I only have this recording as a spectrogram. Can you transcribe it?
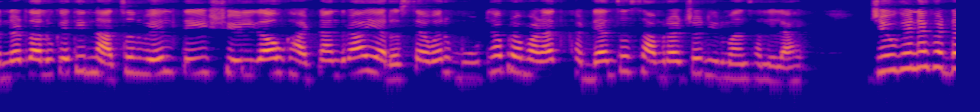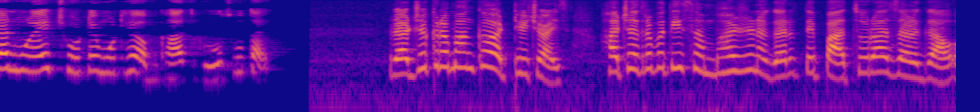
कन्नड तालुक्यातील नाचनवेल ते शेलगाव घाटनांद्रा या रस्त्यावर मोठ्या प्रमाणात खड्ड्यांचं साम्राज्य निर्माण झालेलं आहे. जीवघेण्या खड्ड्यांमुळे छोटे मोठे अपघात रोज होत आहेत. राज्य क्रमांक अठ्ठेचाळीस हा छत्रपती संभाजीनगर ते पाचोरा जळगाव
